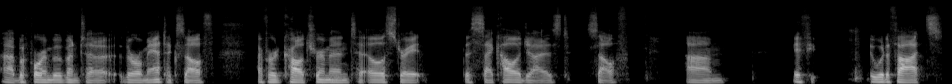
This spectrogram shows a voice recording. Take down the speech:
uh, before we move into the romantic self, I've heard Carl Trueman to illustrate the psychologized self. Um, if you- it would have thought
